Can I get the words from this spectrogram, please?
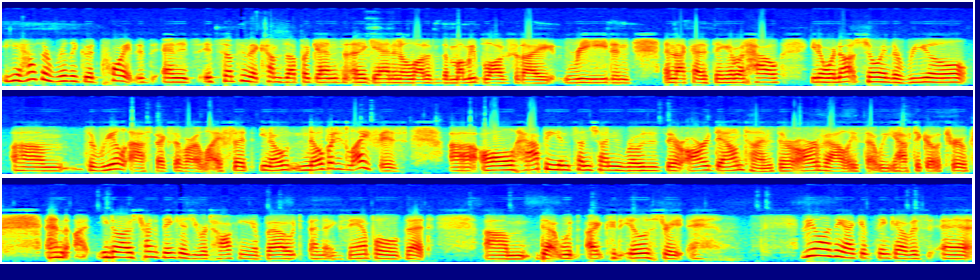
he has a really good point, and it's it's something that comes up again and again in a lot of the mummy blogs that I read and and that kind of thing about how you know we're not showing the real um, the real aspects of our life. That you know nobody's life is uh, all happy and sunshine and roses. There are downtimes, there are valleys that we have to go through, and I, you know I was trying to think as you were talking about an example that um, that would I could illustrate the only thing I could think of is uh,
